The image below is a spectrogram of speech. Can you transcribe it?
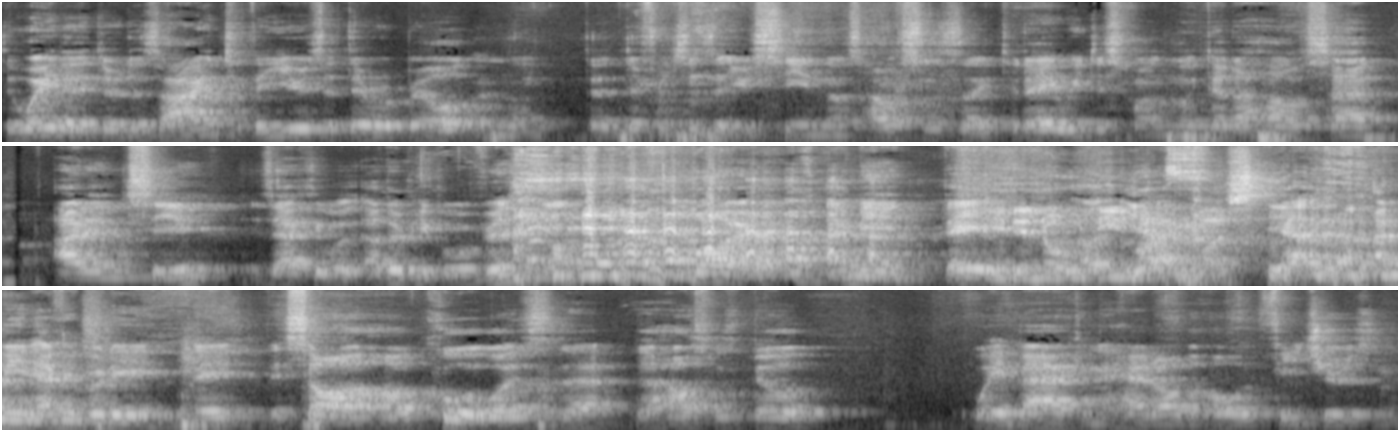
the way that they're designed to the years that they were built and like the differences that you see in those houses. Like today, we just went and looked at a house that I didn't see exactly what other people were visiting, but I mean, they You didn't know who uh, Dean yeah. Martin was. Yeah, I mean, everybody they, they saw how cool it was that the house was built way back and it had all the old features, and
